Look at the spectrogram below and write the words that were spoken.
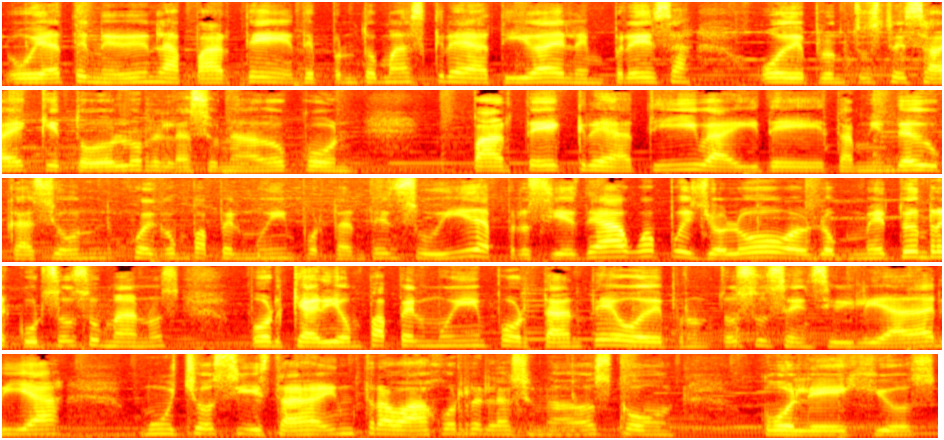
lo voy a tener en la parte de pronto más creativa de la empresa o de pronto usted sabe que todo lo relacionado con parte creativa y de también de educación juega un papel muy importante en su vida, pero si es de agua, pues yo lo, lo, meto en recursos humanos porque haría un papel muy importante o de pronto su sensibilidad haría mucho si está en trabajos relacionados con colegios,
